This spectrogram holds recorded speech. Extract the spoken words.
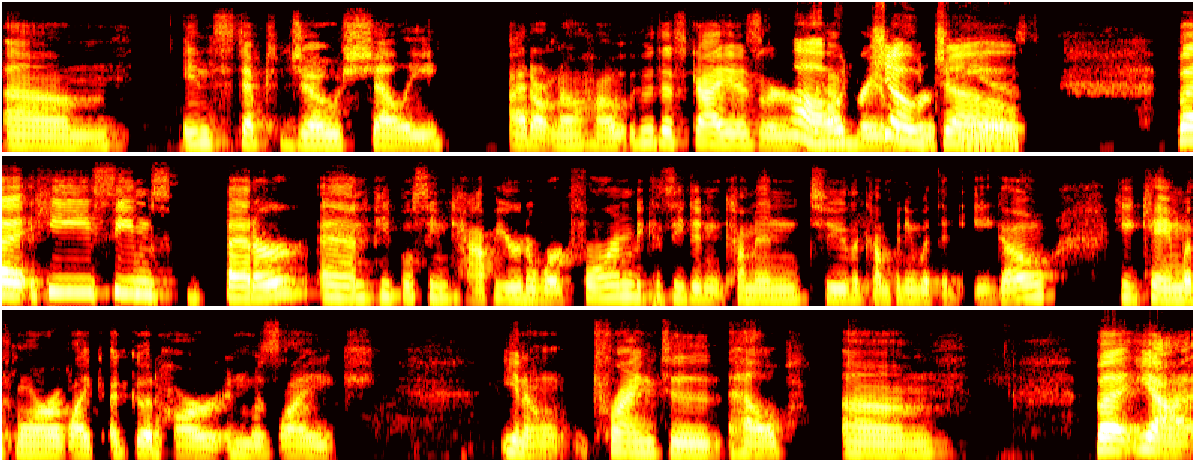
um in stepped Joe Shely. I don't know how who this guy is or how Oh, great of a person he JoJo. is. But he seems better and people seemed happier to work for him because he didn't come into the company with an ego. He came with more of like a good heart and was like you know trying to help um but yeah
